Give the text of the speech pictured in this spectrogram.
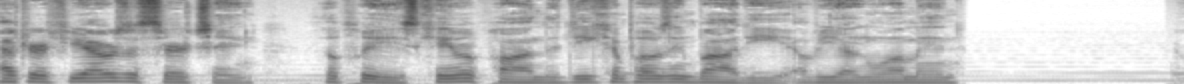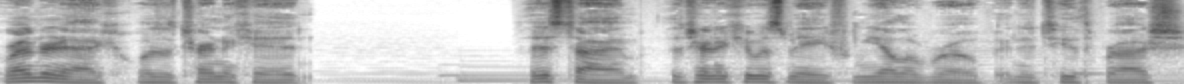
After a few hours of searching, the police came upon the decomposing body of a young woman. Around her neck was a tourniquet. This time, the tourniquet was made from yellow rope and a toothbrush.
